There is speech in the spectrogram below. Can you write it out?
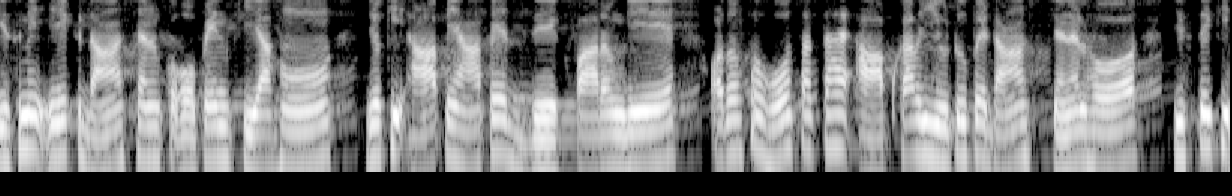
इसमें एक डांस चैनल को ओपन किया हूँ, जो कि आप यहाँ पे देख पा रहे और दोस्तों, हो सकता है आपका भी यूट्यूब पे डांस चैनल हो जिसपे कि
